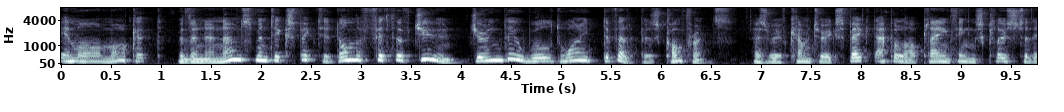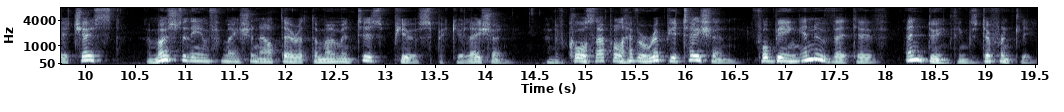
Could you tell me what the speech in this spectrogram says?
MR market, with an announcement expected on the 5th of June during the Worldwide Developers Conference. As we've come to expect, Apple are playing things close to their chest, and most of the information out there at the moment is pure speculation. And of course, Apple have a reputation for being innovative and doing things differently.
